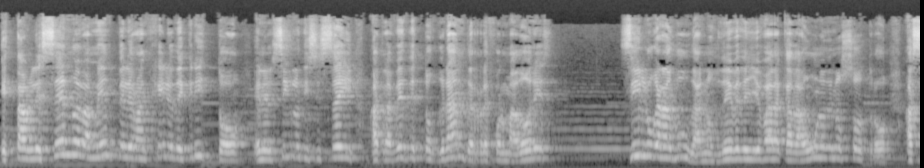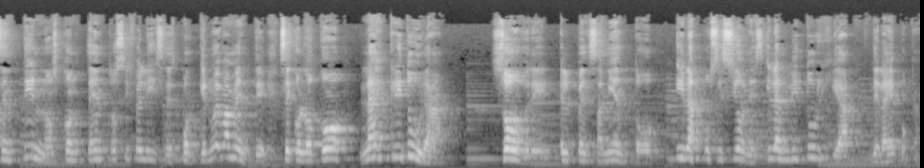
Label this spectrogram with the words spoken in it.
establecer nuevamente el Evangelio de Cristo en el siglo XVI a través de estos grandes reformadores, sin lugar a duda nos debe de llevar a cada uno de nosotros a sentirnos contentos y felices, porque nuevamente se colocó la escritura sobre el pensamiento y las posiciones y las liturgias de la época.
